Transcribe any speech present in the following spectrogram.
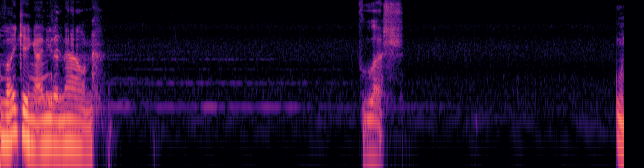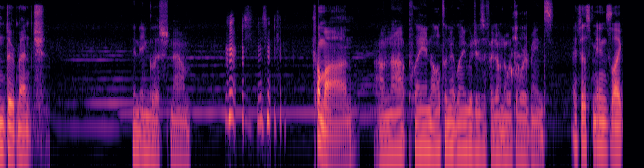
Viking, I need a noun. Flesh. Untermensch. In English, noun. Come on. I'm not playing alternate languages if I don't know what the word means. It just means like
